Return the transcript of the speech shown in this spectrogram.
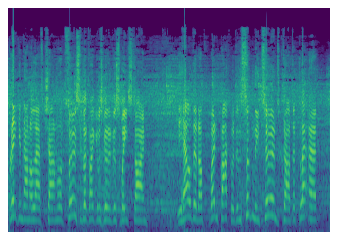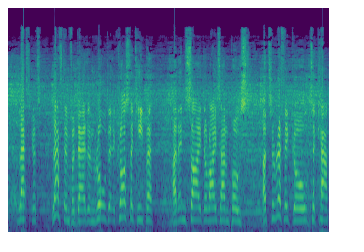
breaking down a left channel. At first, it looked like he was going to just waste time. He held it up, went backward, and suddenly turned Craddock, le- uh, Lescott, left him for dead, and rolled it across the keeper and inside the right hand post. A terrific goal to cap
